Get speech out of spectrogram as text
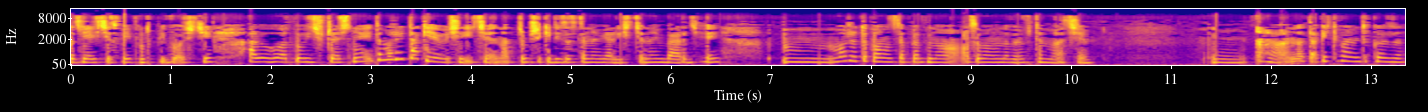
rozwijaliście swoje wątpliwości, albo była odpowiedź wcześniej, to może i takie wyślijcie, nad czym się kiedyś zastanawialiście najbardziej. Mm, może to pomóc na pewno osobom nowym w temacie. Aha, no tak, jeszcze powiem tylko, że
